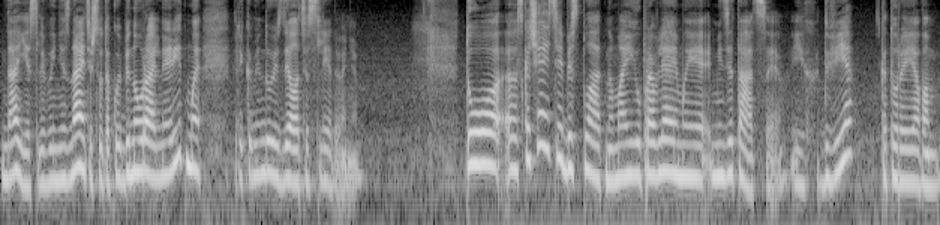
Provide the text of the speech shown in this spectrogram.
Да, если вы не знаете, что такое бинауральные ритмы, рекомендую сделать исследование то э, скачайте бесплатно мои управляемые медитации. Их две которые я вам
